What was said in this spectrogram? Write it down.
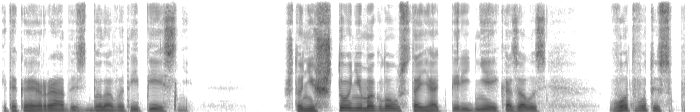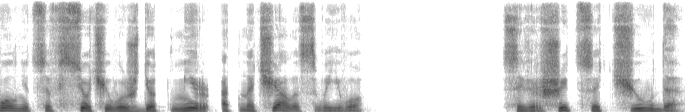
И такая радость была в этой песне, что ничто не могло устоять перед ней. Казалось, вот-вот исполнится все, чего ждет мир от начала своего. Совершится чудо.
